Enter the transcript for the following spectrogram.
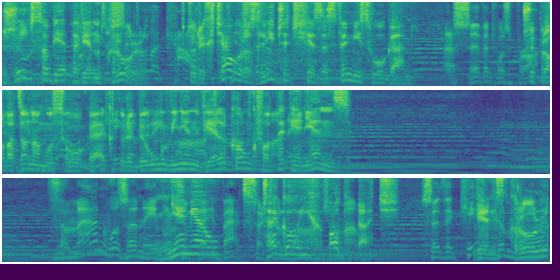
Żył sobie pewien król, który chciał rozliczyć się ze swymi sługami. Przyprowadzono mu sługę, który był mu winien wielką kwotę pieniędzy. Nie miał z czego ich oddać. Więc król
